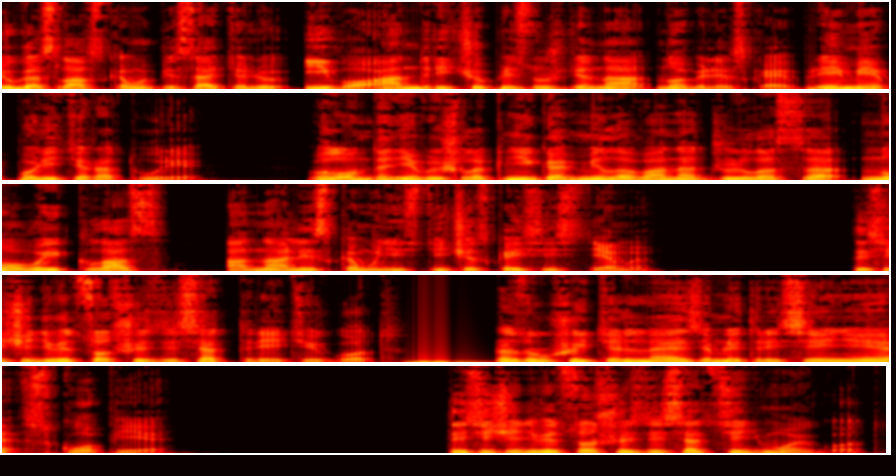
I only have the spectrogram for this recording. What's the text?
Югославскому писателю Иво Андричу присуждена Нобелевская премия по литературе. В Лондоне вышла книга Милована Джиласа «Новый класс. Анализ коммунистической системы». 1963 год. Разрушительное землетрясение в Скопье. 1967 год.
